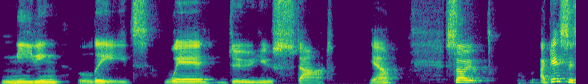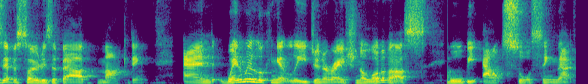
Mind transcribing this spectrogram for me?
needing leads. Where do you start? Yeah. So, I guess this episode is about marketing. And when we're looking at lead generation, a lot of us will be outsourcing that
